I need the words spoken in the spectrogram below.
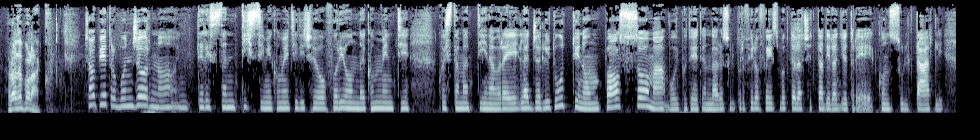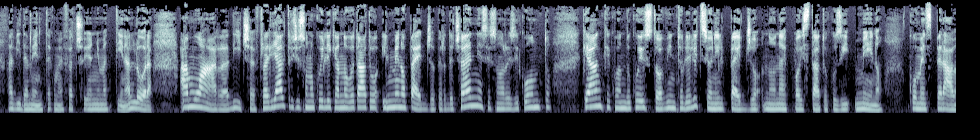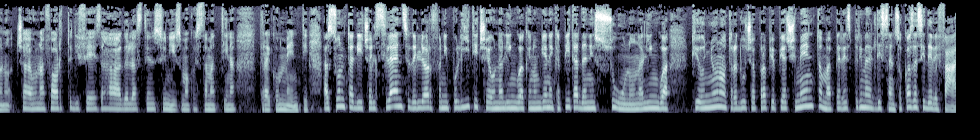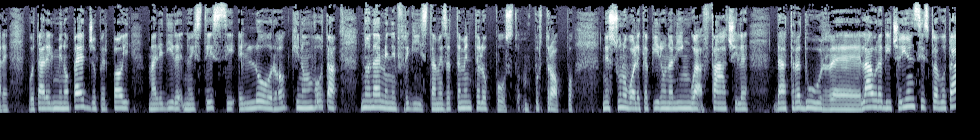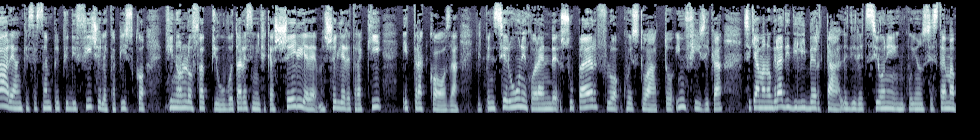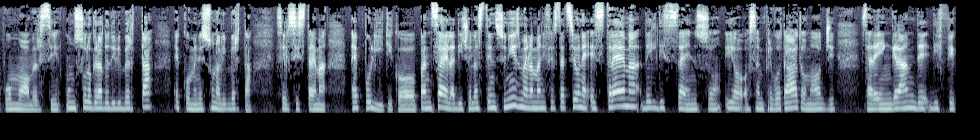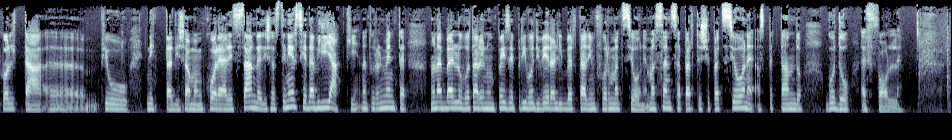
Rosa Polacco. Ciao Pietro, buongiorno. Interessantissimi, come ti dicevo, fuori onda i commenti questa mattina. Vorrei leggerli tutti, non posso, ma voi potete andare sul profilo Facebook della città di Radio 3 e consultarli avidamente come faccio io ogni mattina. Allora, Amuar dice: Fra gli altri ci sono quelli che hanno votato il meno peggio per decenni e si sono resi conto che anche quando questo ha vinto le elezioni il peggio non è poi stato così meno come speravano. C'è una forte difesa dell'astensionismo questa mattina tra i commenti. Assunta dice il silenzio degli orfani politici è una lingua che non viene capita da nessuno, una lingua che ognuno traduce a proprio piacimento, ma per esprimere il dissenso cosa si deve fare? Votare il meno peggio per poi maledire noi stessi e loro? Chi non vota non è menefreghista, ma esattamente l'opposto. Purtroppo nessuno vuole capire una lingua facile da tradurre. Laura dice io insisto a votare anche se è sempre più difficile, capisco chi non lo fa più. Votare significa scegliere, ma scegliere tra chi e tra cosa. Il pensiero unico rende superfluo questo atto. In fisica si chiamano gradi di libertà le direzioni in cui un sistema può muoversi. Un solo grado di libertà è come nessuna libertà se il sistema è politico. Panzela dice l'astensionismo è la manifestazione estrema del dissenso. Io ho sempre votato, ma oggi sarei in grande difficoltà. Eh, più netta diciamo ancora è Alessandra dice astenersi è da vigliacchi naturalmente non è bello votare in un paese privo di vera libertà di informazione ma senza partecipazione aspettando Godot è folle.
